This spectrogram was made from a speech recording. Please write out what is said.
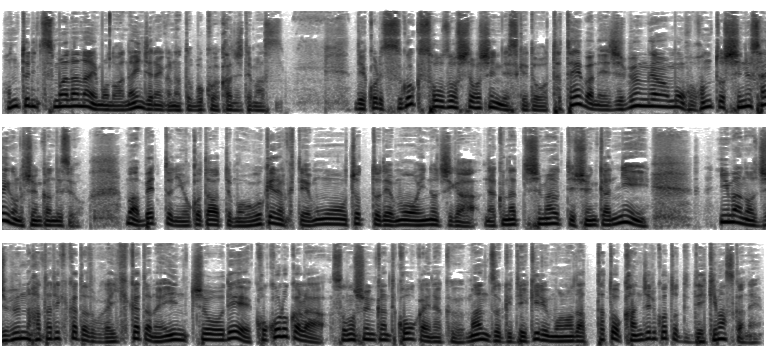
本当につまらないものはないんじゃないかなと僕は感じてます。で、これすごく想像してほしいんですけど、例えばね、自分がもう本当死ぬ最後の瞬間ですよ。まあベッドに横たわっても動けなくて、もうちょっとでもう命がなくなってしまうっていう瞬間に、今の自分の働き方とか生き方の延長で、心からその瞬間って後悔なく満足できるものだったと感じることってできますかね？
